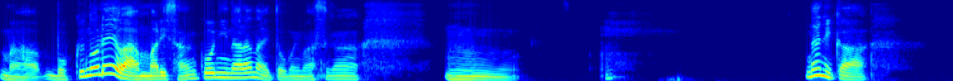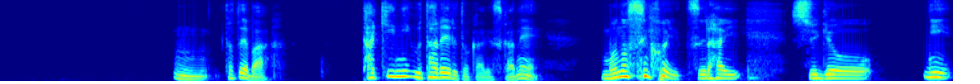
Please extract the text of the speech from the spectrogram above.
まあ、僕の例はあんまり参考にならないと思いますが、うん。何か、うん、例えば、滝に打たれるとかですかね。ものすごい辛い修行に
